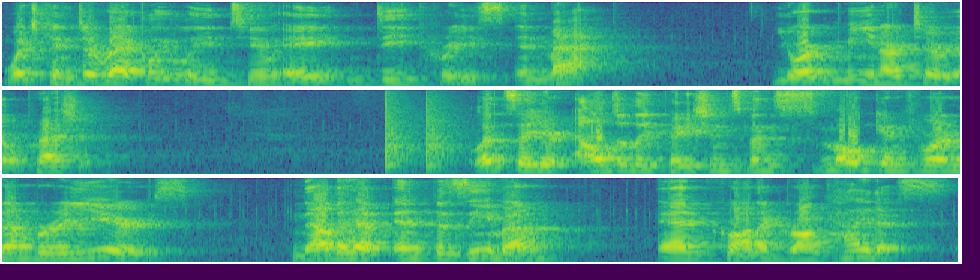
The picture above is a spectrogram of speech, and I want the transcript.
which can directly lead to a decrease in MAP, your mean arterial pressure. Let's say your elderly patient's been smoking for a number of years. Now they have emphysema and chronic bronchitis.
